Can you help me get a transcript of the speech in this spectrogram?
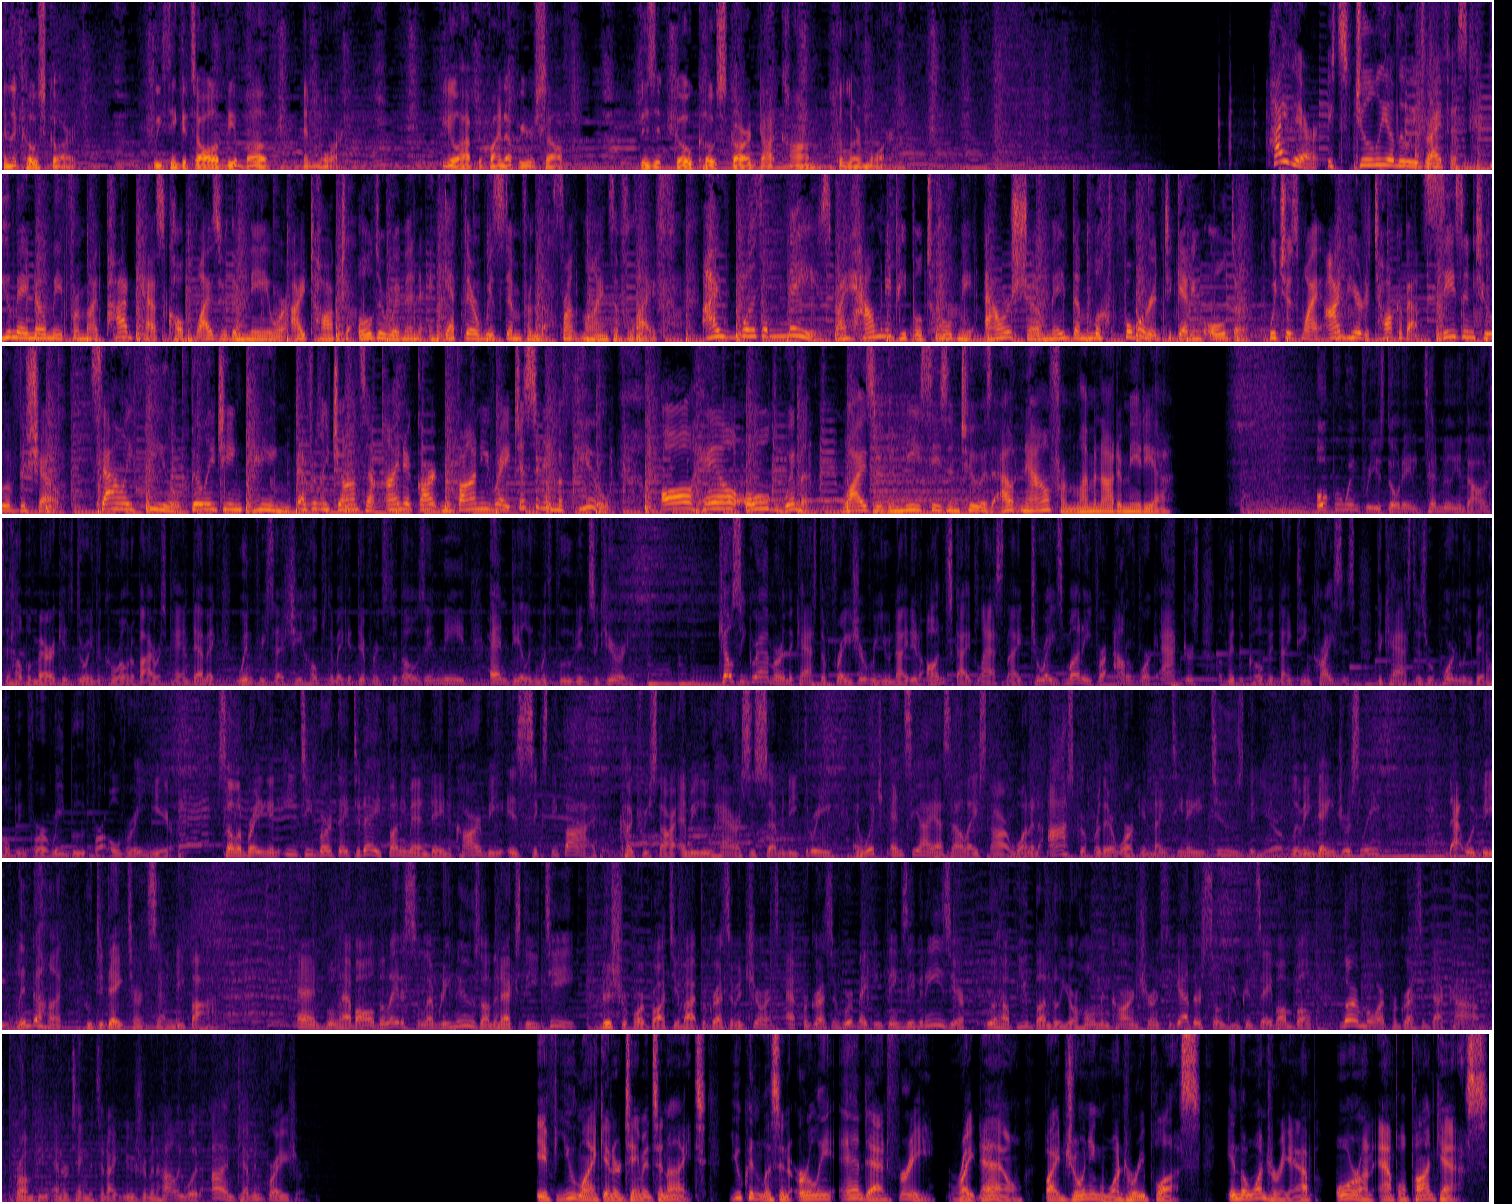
In the Coast Guard, we think it's all of the above and more. But you'll have to find out for yourself. Visit gocoastguard.com to learn more. Hi there, it's Julia Louis Dreyfus. You may know me from my podcast called Wiser Than Me, where I talk to older women and get their wisdom from the front lines of life. I was amazed by how many people told me our show made them look forward to getting older, which is why I'm here to talk about season two of the show. Sally Field, Billie Jean King, Beverly Johnson, Ina Garten, Bonnie Raitt, just to name a few. All hail old women. Wiser Than Me season two is out now from Lemonada Media. Oprah Winfrey is donating $10 million to help Americans during the coronavirus pandemic. Winfrey says she hopes to make a difference to those in need and dealing with food insecurity. Kelsey Grammer and the cast of Frasier reunited on Skype last night to raise money for out of work actors amid the COVID 19 crisis. The cast has reportedly been hoping for a reboot for over a year. Celebrating an ET birthday today, funny man Dana Carvey is 65, country star Emmylou Harris is 73, and which NCIS LA star won an Oscar for their work in 1982's The Year of Living Dangerously? That would be Linda Hunt, who today turned 75. And we'll have all the latest celebrity news on the next ET. This report brought to you by Progressive Insurance. At Progressive, we're making things even easier. We'll help you bundle your home and car insurance together so you can save on both. Learn more at progressive.com. From the Entertainment Tonight newsroom in Hollywood, I'm Kevin Frazier. If you like Entertainment Tonight, you can listen early and ad-free right now by joining Wondery Plus in the Wondery app or on Apple Podcasts.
